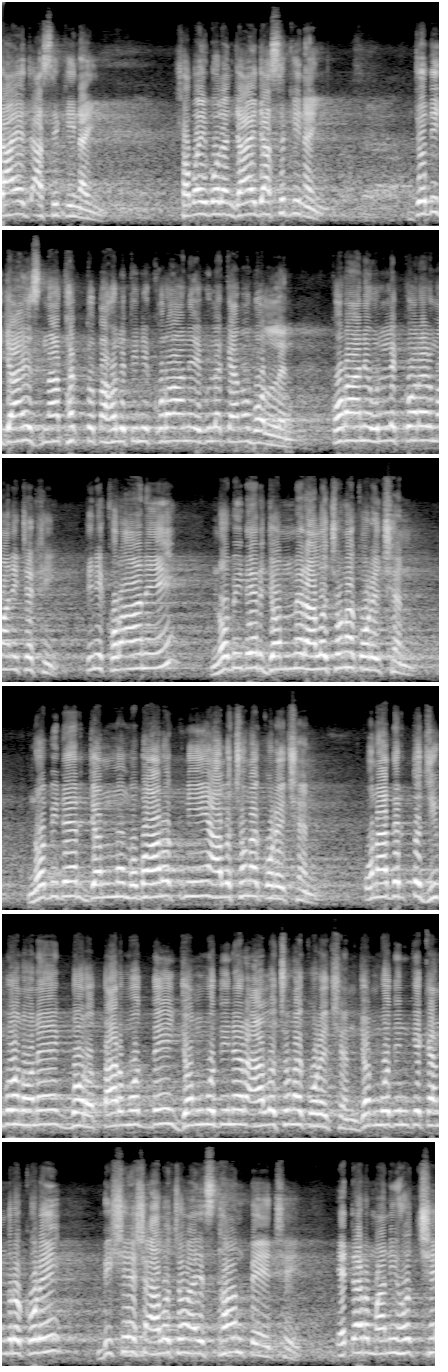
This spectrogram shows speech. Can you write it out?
জায়েজ আছে কি নাই? সবাই বলেন, জায়েজ আছে কি নাই? যদি জায়েজ না থাকতো তাহলে তিনি কোরআনে এগুলো কেন বললেন? কোরআনে উল্লেখ করার মানিটা কি? তিনি কোরআনে নবীদের জন্মের আলোচনা করেছেন, নবীদের জন্ম মোবারক নিয়ে আলোচনা করেছেন। ওনাদের তো জীবন অনেক বড়, তার মধ্যে জন্মদিনের আলোচনা করেছেন। জন্মদিনকে কেন্দ্র করে বিশেষ আলোচনায় স্থান পেয়েছে। এটার মানে হচ্ছে,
